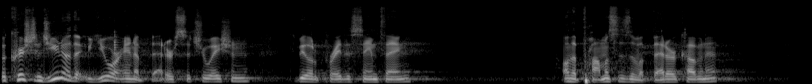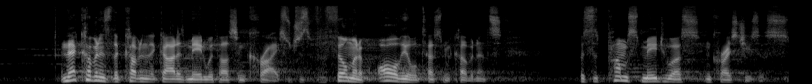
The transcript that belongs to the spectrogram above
But, Christians, do you know that you are in a better situation to be able to pray the same thing? on the promises of a better covenant. And that covenant is the covenant that God has made with us in Christ, which is the fulfillment of all the Old Testament covenants. But it's the promise made to us in Christ Jesus.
